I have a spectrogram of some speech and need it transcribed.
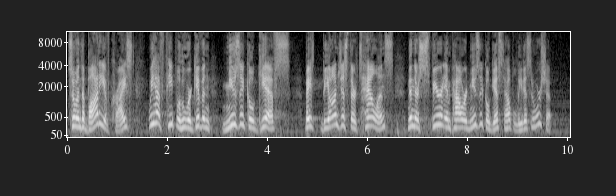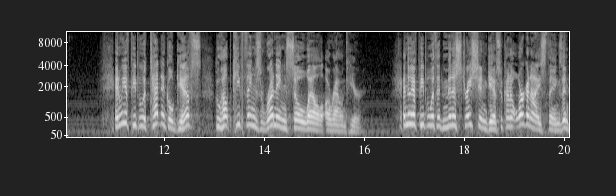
So, in the body of Christ, we have people who were given musical gifts based beyond just their talents, then there's spirit empowered musical gifts to help lead us in worship. And we have people with technical gifts who help keep things running so well around here. And then we have people with administration gifts who kind of organize things, and,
